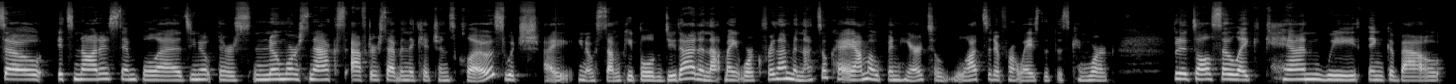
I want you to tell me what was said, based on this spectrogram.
So it's not as simple as, you know, there's no more snacks after seven, the kitchen's closed, which I, you know, some people do that and that might work for them. And that's okay. I'm open here to lots of different ways that this can work. But it's also like, can we think about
